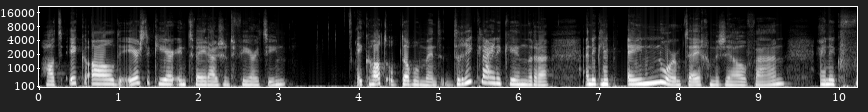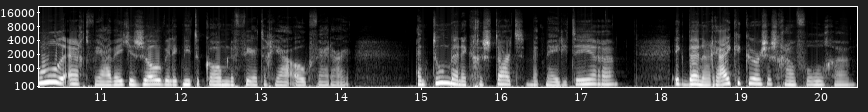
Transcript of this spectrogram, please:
had ik al de eerste keer in 2014. Ik had op dat moment drie kleine kinderen en ik liep enorm tegen mezelf aan. En ik voelde echt van ja, weet je, zo wil ik niet de komende 40 jaar ook verder. En toen ben ik gestart met mediteren. Ik ben een rijke cursus gaan volgen.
